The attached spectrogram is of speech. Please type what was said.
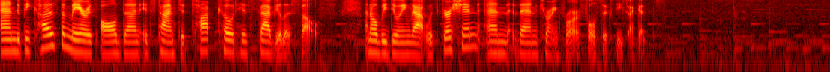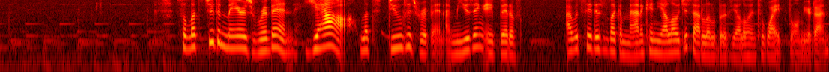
And because the mayor is all done, it's time to top coat his fabulous self and I'll be doing that with Gershon and then curing for a full 60 seconds. So let's do the mayor's ribbon. Yeah, let's do his ribbon. I'm using a bit of, I would say this is like a mannequin yellow. Just add a little bit of yellow into white. Boom, you're done.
